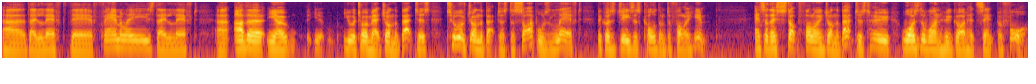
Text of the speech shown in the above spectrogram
uh, they left their families, they left uh, other you know you, you were talking about John the Baptist. Two of John the Baptist's disciples left because Jesus called them to follow him. And so they stopped following John the Baptist, who was the one who God had sent before.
